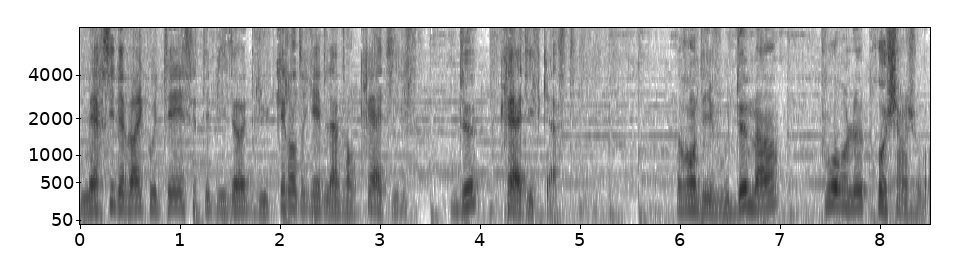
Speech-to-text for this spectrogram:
Merci d'avoir écouté cet épisode du calendrier de l'Avent créatif de Creative Cast. Rendez-vous demain pour le prochain jour.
